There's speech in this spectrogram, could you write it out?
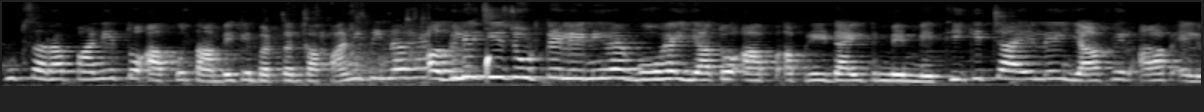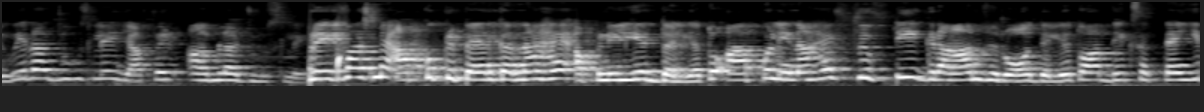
खूब सारा पानी तो आपको तांबे के बर्तन का पानी पीना है। अगली चीज़ जो उठते लेनी है, वो है या तो आप अपनी डाइट में मेथी की चाय लें, या फिर आप एलोवेरा जूस लें, या फिर आंवला जूस लें। ब्रेकफास्ट में आपको प्रिपेयर करना है अपने लिए दलिया तो आपको लेना है 50 ग्राम रॉ दलिया तो आप देख सकते हैं ये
